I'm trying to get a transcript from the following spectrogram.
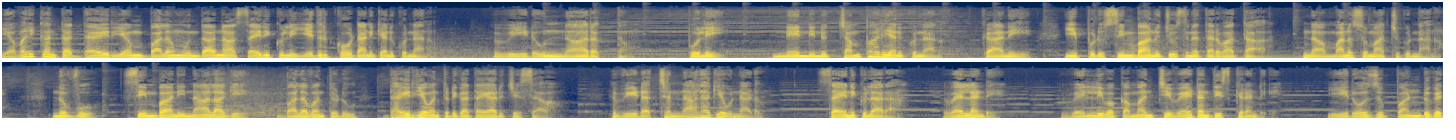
ఎవరికంత ధైర్యం బలం ఉందా నా సైనికుల్ని ఎదుర్కోవడానికి అనుకున్నాను. వీడు నా రక్తం. పులి నేను నిన్ను చంపాలి అనుకున్నాను. కానీ ఇప్పుడు సింబాను చూసిన తర్వాత నా మనసు మార్చుకున్నాను. నువ్వు సింబాని నాలాగే బలవంతుడు ధైర్యవంతుడిగా తయారు చేశావు. వీడచ్చ నాలాగే ఉన్నాడు. సైనికులారా వెళ్ళండి. వెళ్ళి ఒక మంచి వేటను తీసుకురండి. ఈరోజు పండుగ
